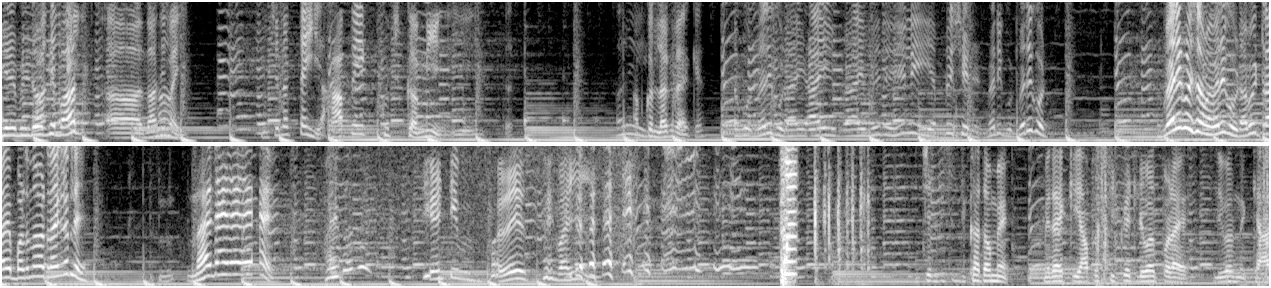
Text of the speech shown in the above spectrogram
ये वीडियो के बाद गांधी भाई मुझे लगता है यहाँ पे कुछ कमी है। आपको लग रहा है क्या? Good very good I I I really appreciate it very good very good very good Sharma very good अभी ट्राई बढ़ना ट्राई कर ले। नहीं नहीं नहीं नहीं। भाई भाई टीएनटी भरे इसमें भाई। जल्दी से दिखाता हूँ मैं। मेरा एक यहाँ पर सीक्रेट लीवर पड़ा है। लीवर में क्या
